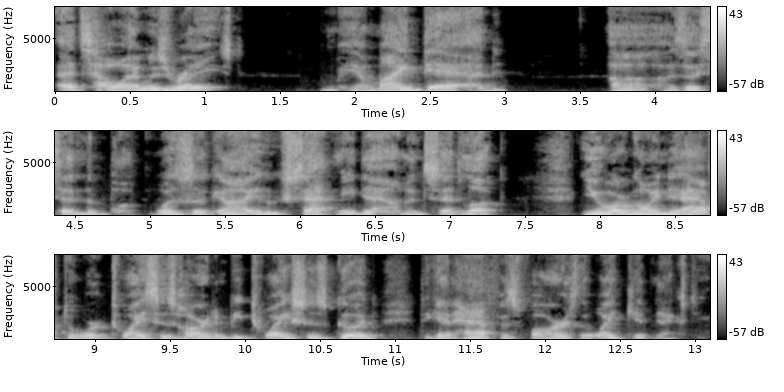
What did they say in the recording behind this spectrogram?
That's how I was raised. You know, my dad, uh, as I said in the book, was a guy who sat me down and said, Look, you are going to have to work twice as hard and be twice as good to get half as far as the white kid next to you.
